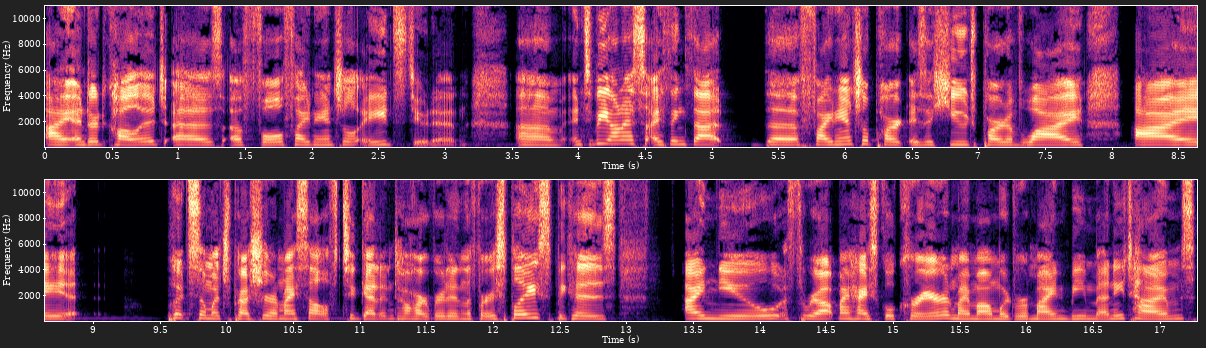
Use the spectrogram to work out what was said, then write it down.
I entered college as a full financial aid student. Um, and to be honest, I think that the financial part is a huge part of why I put so much pressure on myself to get into Harvard in the first place because I knew throughout my high school career, and my mom would remind me many times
